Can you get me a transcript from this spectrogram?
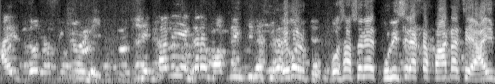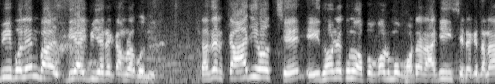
হাই জোন সিকিউরিটি সেখানে এখানে দেখুন প্রশাসনের পুলিশের একটা পার্ট আছে আইবি বলেন বা ডিআইবি যেটাকে আমরা বলি। তাদের কাজই হচ্ছে এই ধরনের কোনো অপকর্ম ঘটার আগেই সেটাকে তারা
